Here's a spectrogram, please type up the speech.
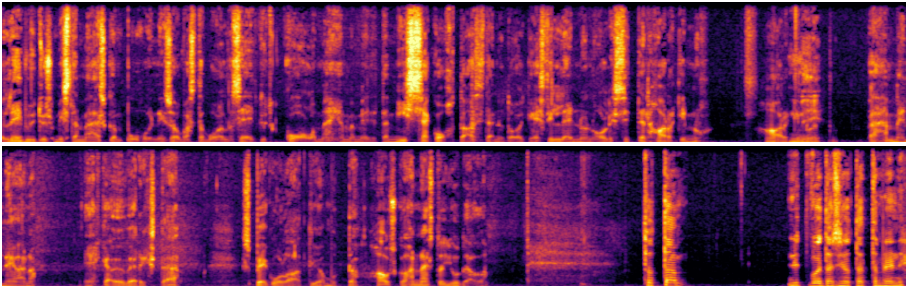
levytys, mistä mä äsken puhuin, niin se on vasta vuodelta 73, ja mä mietin, että missä kohtaa sitä nyt oikeasti Lennon olisi sitten harkinnut. harkinnut. Niin. Vähän menee aina ehkä överiksi tämä spekulaatio, mutta hauskahan näistä on jutella. Tota, nyt voitaisiin ottaa tämmöinen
